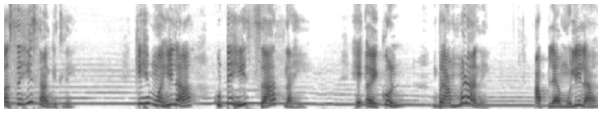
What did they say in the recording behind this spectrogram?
असेही सांगितले. की ही महिला कुठेही जात नाही. हे ऐकून ब्राह्मणाने आपल्या मुलीला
